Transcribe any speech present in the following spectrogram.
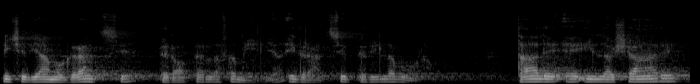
riceviamo grazie però per la famiglia e grazie per il lavoro. Tale è il lasciare,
